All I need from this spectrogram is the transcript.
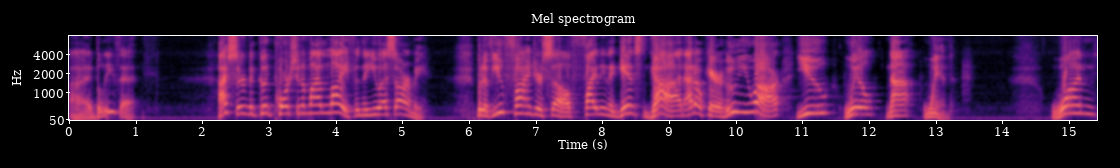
I believe that. I served a good portion of my life in the U.S. Army. But if you find yourself fighting against God, I don't care who you are, you will not win. One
